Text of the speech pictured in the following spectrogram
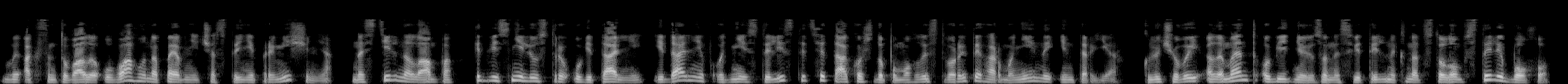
Ми акцентували увагу на певній частині приміщення, настільна лампа, підвісні люстри у вітальні і дальні в одній стилістиці також допомогли створити гармонійний інтер'єр. Ключовий елемент обідньої зони світильник над столом в стилі бохо,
